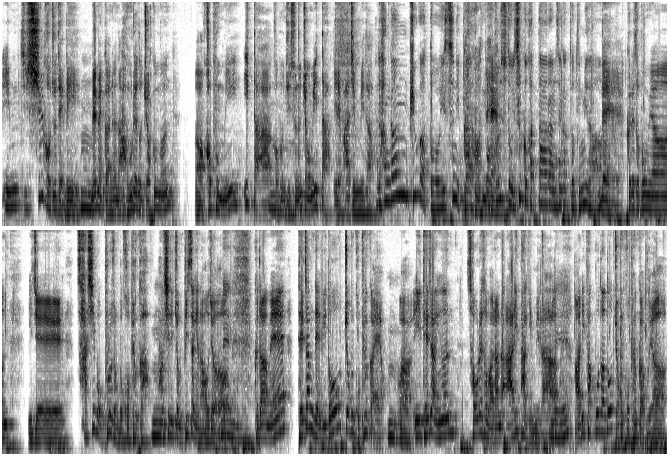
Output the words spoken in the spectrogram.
임, 실거주 대비 음. 매매가는 아무래도 조금은 어, 거품이 있다. 음. 거품 지수는 조금 있다. 이래 봐집니다. 근데 한강 뷰가 또 있으니까 어, 네. 뭐 그럴 수도 있을 것 같다라는 생각도 듭니다. 네. 그래서 보면 이제 45% 정도 고평가. 음. 확실히 좀 비싸게 나오죠. 그 다음에 대장 대비도 조금 고평가예요. 음. 어, 이 대장은 서울에서 말하는 아리팍입니다. 네. 아리팍보다도 조금 고평가고요.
